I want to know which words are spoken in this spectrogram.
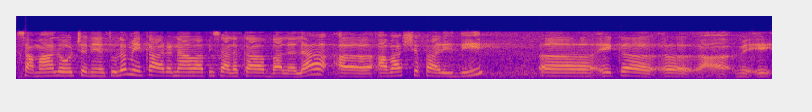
සමාලෝචනය තුළ මේ කාරණාව අපි සලකා බලලා අ, අවශ්‍ය පරිදි අ, ඒක අ, අ, ඒ-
